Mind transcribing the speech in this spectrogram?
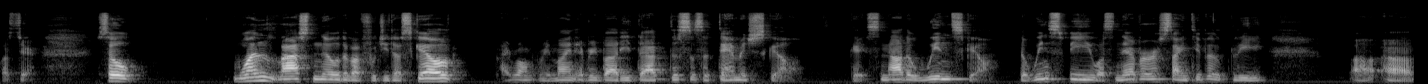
was there. So one last note about Fujita scale, I want to remind everybody that this is a damage scale. Okay, it's not a wind scale the wind speed was never scientifically uh, uh,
